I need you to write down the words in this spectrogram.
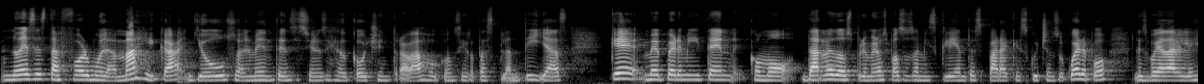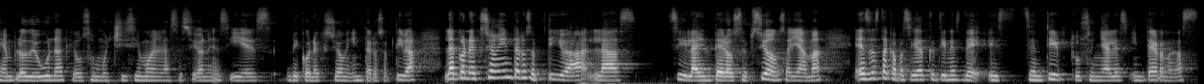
no es esta fórmula mágica. Yo usualmente en sesiones de health coaching trabajo con ciertas plantillas que me permiten como darle los primeros pasos a mis clientes para que escuchen su cuerpo. Les voy a dar el ejemplo de una que uso muchísimo en las sesiones y es de conexión interoceptiva. La conexión interoceptiva, las sí, la interocepción se llama, es esta capacidad que tienes de sentir tus señales internas,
